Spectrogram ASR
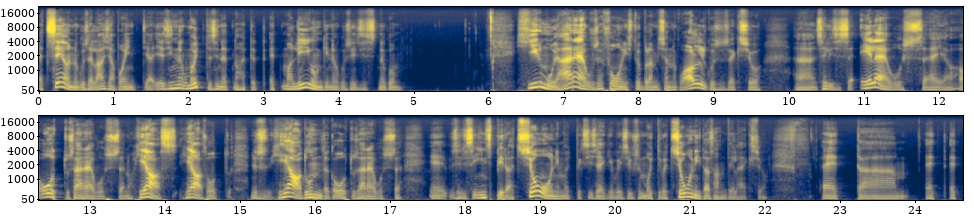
Et see on nagu selle asja point ja, ja siis nagu ma ütlesin, et noh, et, et, et ma liigungi nagu sellisest nagu hirmu ja ärevuse foonist võib-olla, mis on nagu alguses, eks ju, äh, sellisesse elevusse ja ootusärevusse, noh, heas, heas oot-, hea tundega ootusärevusse, sellisesse inspiratsiooni, ma ütleks isegi, või niisuguse motivatsiooni tasandile, eks ju. et, äh, et, et,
